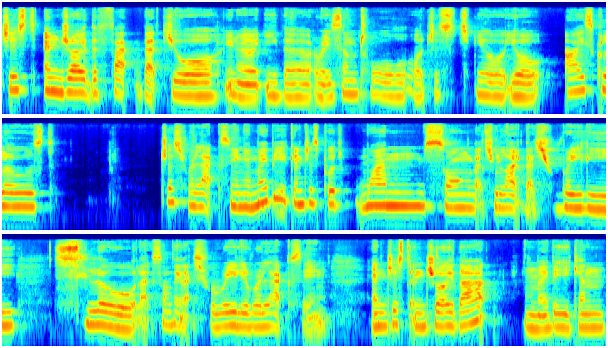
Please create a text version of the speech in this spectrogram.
Just enjoy the fact that you're, you know, either horizontal or just your your eyes closed, just relaxing. And maybe you can just put one song that you like that's really slow, like something that's really relaxing, and just enjoy that. Maybe you can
